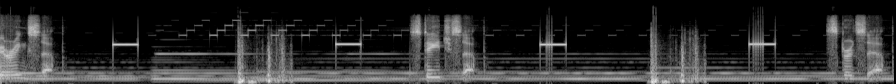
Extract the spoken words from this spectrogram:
Fairing SEP. Stage SEP. Start SEP.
